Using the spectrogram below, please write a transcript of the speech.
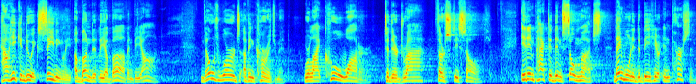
how He can do exceedingly abundantly above and beyond. Those words of encouragement were like cool water to their dry, thirsty souls. It impacted them so much, they wanted to be here in person.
